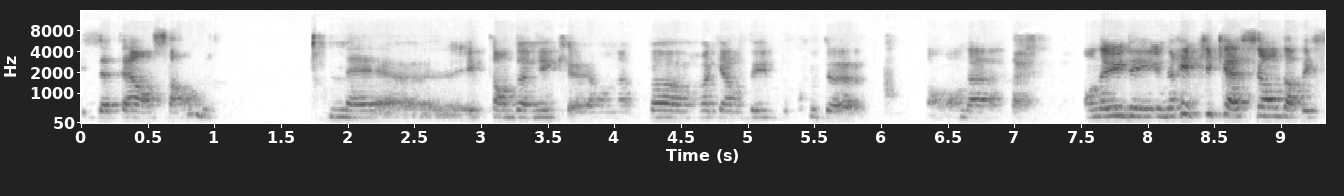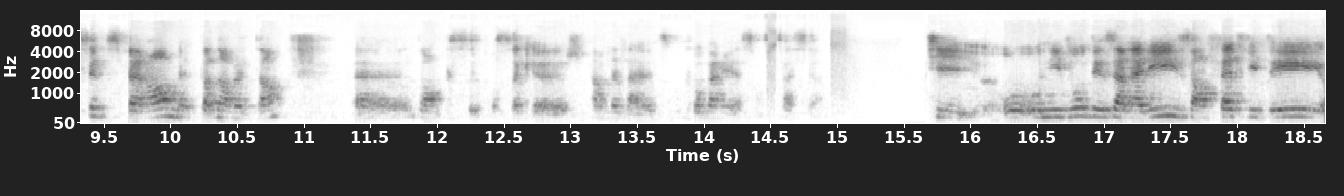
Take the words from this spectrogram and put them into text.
ils étaient ensemble. Mais étant donné qu'on n'a pas regardé beaucoup de... On a, on a eu une réplication dans des sites différents, mais pas dans le temps. Euh, donc, c'est pour ça que je parlais de la covariation spatiale. Puis, au, niveau des analyses, en fait, l'idée,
